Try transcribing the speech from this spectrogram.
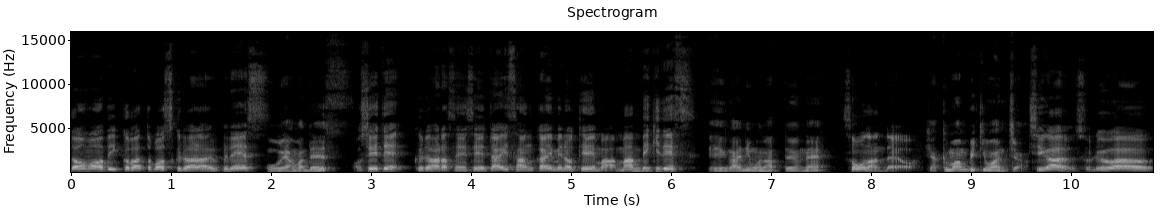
どうも、ビッグバットボス黒原ゆくです。大山です。教えて、黒原先生第3回目のテーマ、万引きです。映画にもなったよね。そうなんだよ。100万匹ワンちゃん。違う。それは、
